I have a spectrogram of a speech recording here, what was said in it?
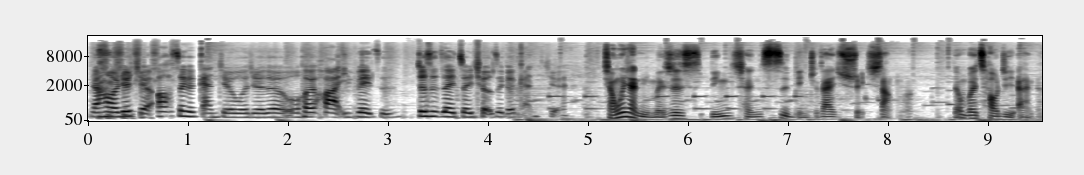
然后我就觉得 哦，这个感觉，我觉得我会花一辈子就是在追求这个感觉。想问一下，你们是凌晨四点就在水上吗？会不会超级暗呢？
